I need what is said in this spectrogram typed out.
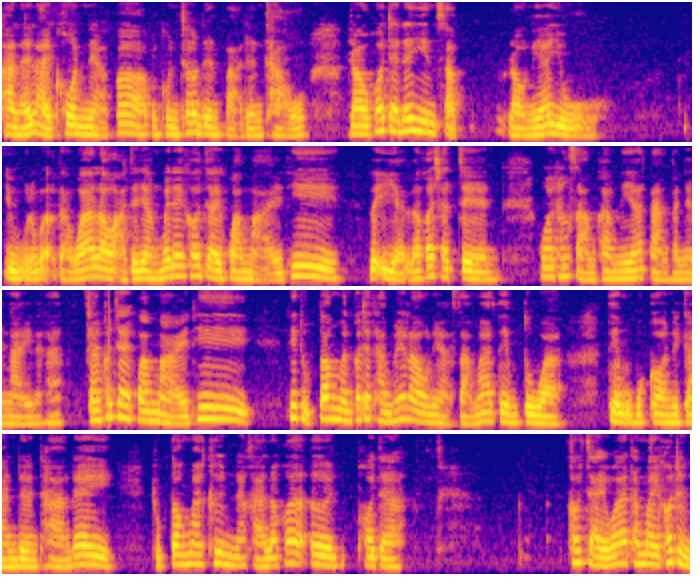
ค่ะหลาย ๆ คนเนี่ยก็เป็นคนชอบเดินป่าเดินเขา เราก็จะได้ยินศัพท์เหล่านี้อยู่อยู่แต่ว่าเราอาจจะยังไม่ได้เข้าใจความหมายที่ละเอียดแล้วก็ชัดเจน ว่าทั้ง 3คำนี้ต่างกันยังไงนะคะ การเข้าใจความหมายที่ที่ถูกต้องมันก็จะทำให้เราเนี่ยสามารถเตรียมตัวเตรียมอุปกรณ์ในการเดินทางได้ถูกต้องมากขึ้นนะคะ แล้วก็เออพอจะเข้าใจว่าทำไมเขาถึง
